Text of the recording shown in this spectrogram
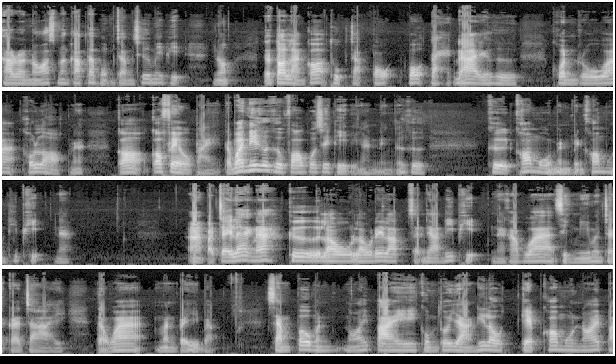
Theranos มั้งครับ ถ้าผมจำชื่อไม่ผิดเนาะแต่ตอนหลังก็ถูกจับโป๊ะโป๊ะแตกได้ก็คือ คนรู้ว่าเขาหลอกนะก็ก็ fail ไป แต่ว่านี่ก็คือ false positive อีกอันหนึ่งก็คือ คือข้อมูลมันเป็นข้อมูลที่ผิดนะอ่าปัจจัยแรกนะ คือเราเราได้รับสัญญาณที่ผิดนะครับ ว่าสิ่งนี้มันจะกระจาย แต่ว่ามันไปแบบ sample มันน้อยไป กลุ่มตัวอย่างที่เราเก็บข้อมูลน้อยไป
